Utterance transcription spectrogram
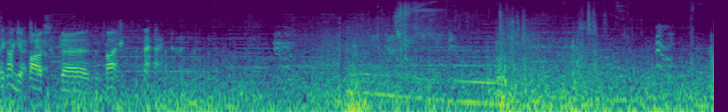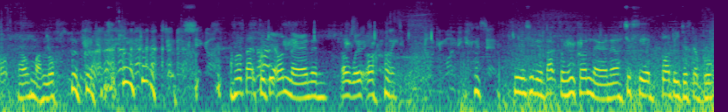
They can't get past the, the time. Oh, oh my lord. I'm about to get on there and then, oh wait, oh. Pelican 1 begin descent. He was even about to walk on there and then I just see a body just go boom.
